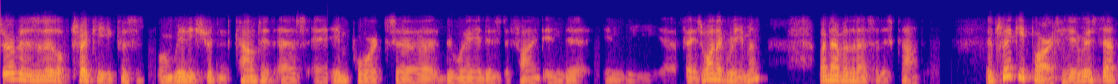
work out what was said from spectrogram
Service is a little tricky because one really shouldn't count it as an import the way it is defined in the in the phase one agreement, but nevertheless, it is counted. The tricky part here is that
